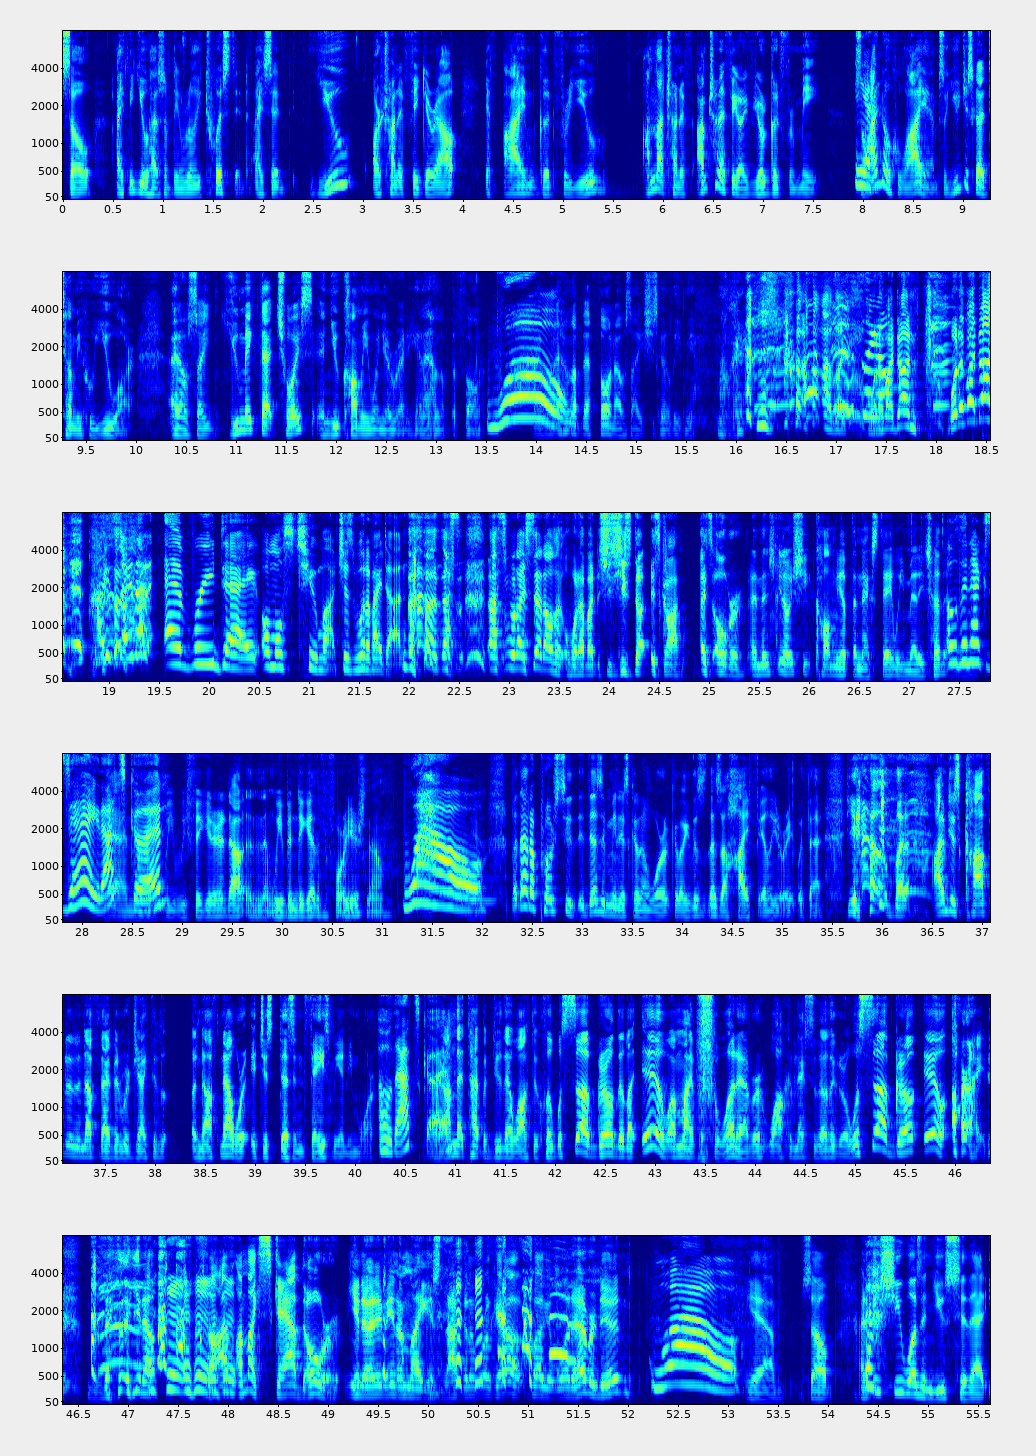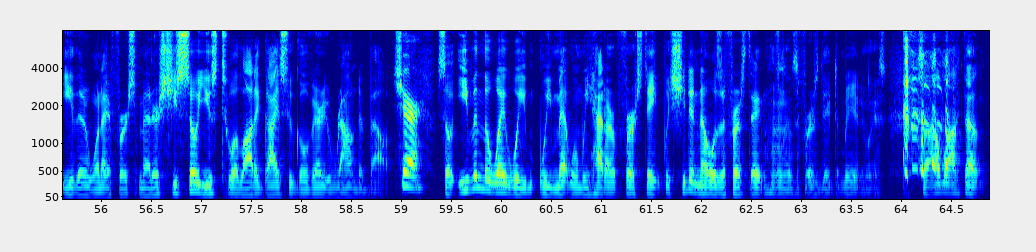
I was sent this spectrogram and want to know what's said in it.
So I think you have something really twisted. I said, you are trying to figure out if I'm good for you I'm not trying to. I'm trying to figure out if you're good for me. So Yeah. I know who I am. So you just got to tell me who you are. And I was like, you make that choice, and you call me when you're ready. And I hung up the phone. When I hung up that phone, I was like, she's gonna leave me. Okay. I was like, what have I done? What have I done? I say that every day, almost too much is what have I done? that's that's what I said. I was like, what have I? She, she's done. It's gone. It's over. And then you know she called me up the next day. We met each other. Oh, the next day. That's then good. We, we figured it out, and then we've been together for four years now. wow. But that approach too, it doesn't mean it's gonna work. Like there's, there's a high failure rate with that. Yeah. but I'm just confident enough that I've been rejected enough now where it just doesn't phase me anymore. Oh, that's good. Like, I'm that type of dude that walked to the club. What's up, girl? They're like, ew. I'm like, "Pff, whatever. Walking next to the other girl. What's up, girl? Ew. All right. you know. So I'm, I'm like scabbed over. You know what I mean? I'm like, it's not gonna work out. Fucking whatever, dude. wow. Yeah. So I think she wasn't used to that either when I first met her. She's so used to a lot of guys who go very roundabout. Sure. So even the way we, we met when we had our first date, which she didn't know was a first date. Hmm, it was a first date to me, anyways. So I walked up,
